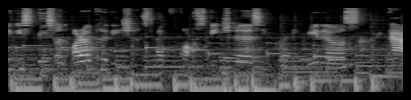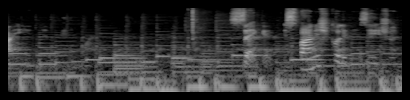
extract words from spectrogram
It is based on oral traditions like folk speeches, including riddles, salawikain, and many more. Second, Spanish colonization.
